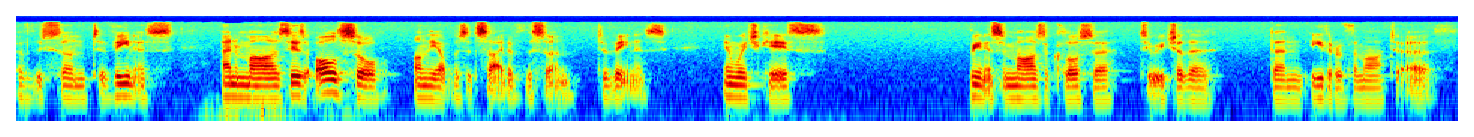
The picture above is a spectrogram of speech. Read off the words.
of the sun to Venus, and Mars is also on the opposite side of the sun to Venus. In which case, Venus and Mars are closer to each other than either of them are to Earth.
